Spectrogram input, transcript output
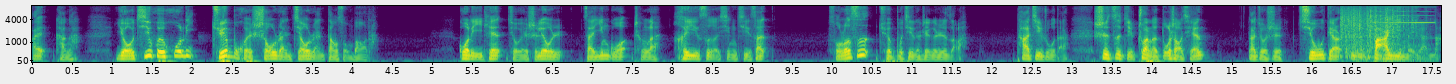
哎，看看，有机会获利，绝不会手软脚软当怂包的。过了一天，九月十六日，在英国成了黑色星期三。索罗斯却不记得这个日子了，他记住的是自己赚了多少钱，那就是九点五八亿美元呐。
